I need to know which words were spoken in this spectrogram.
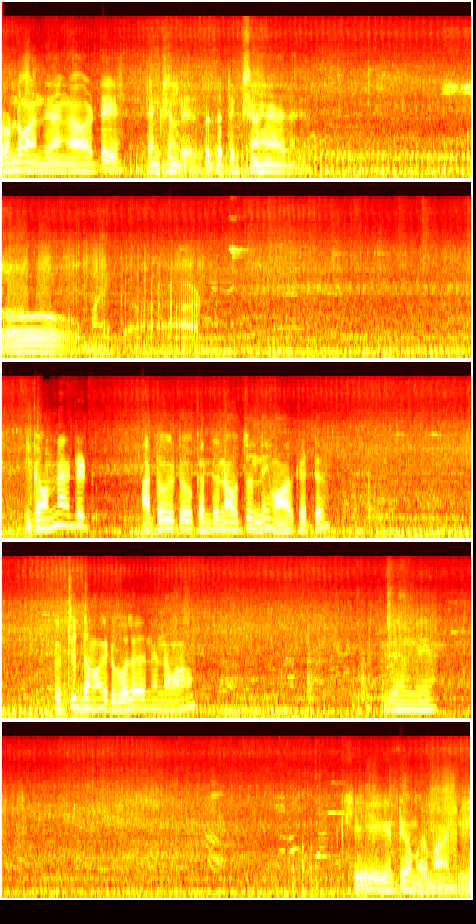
రెండు మనం తినాం కాబట్టి టెన్షన్ లేదు. పెద్ద టెన్షన్ ఓ మై గాడ్ ఇంకా ఉన్నాయి అటు ఇటు. అటు ఇటు కంటిన్యూ అవుతుంది మార్కెట్. ఇటు చూద్దామా? ఇటు పోలేదు నిన్న మనం? ఇదేంది? ఏంటి మరి మనకి?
